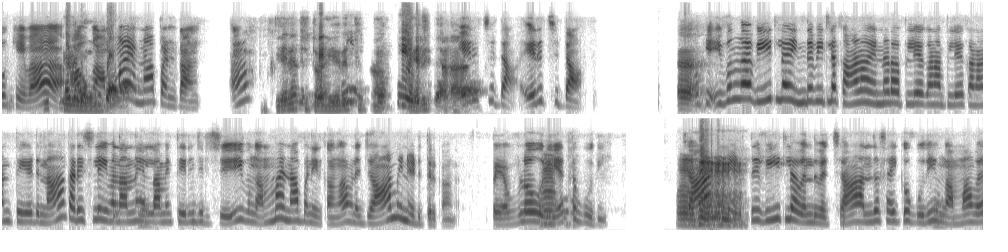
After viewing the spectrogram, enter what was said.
ஓகேவா அவங்க அம்மா என்ன பண்ணிட்டாங்க? எரிச்சுட்டான் எரிச்சுட்டான் வெட்டி எரிச்சுட்டானா? எரிச்சுட்டான். எரிச்சுட்டான் ஓகே இவங்க வீட்ல இந்த வீட்ல காணா என்னடா பிள்ளைய காணா பிள்ளைய காணான்னு தேடுனா கடைசியில இவன் அண்ணன் எல்லாமே தெரிஞ்சிருச்சு. இவங்க அம்மா என்ன பண்ணிருக்காங்க? அவனை ஜாமீன் எடுத்திருக்காங்க. இப்ப எவ்வளவு ஒரு ஏத்த கூதி ஜாமீன் எடுத்து வீட்ல வந்து வச்சா அந்த சைக்கோ கூதி உங்க அம்மாவை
